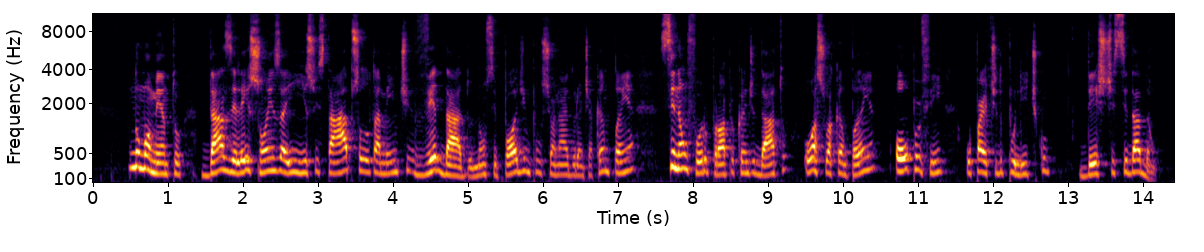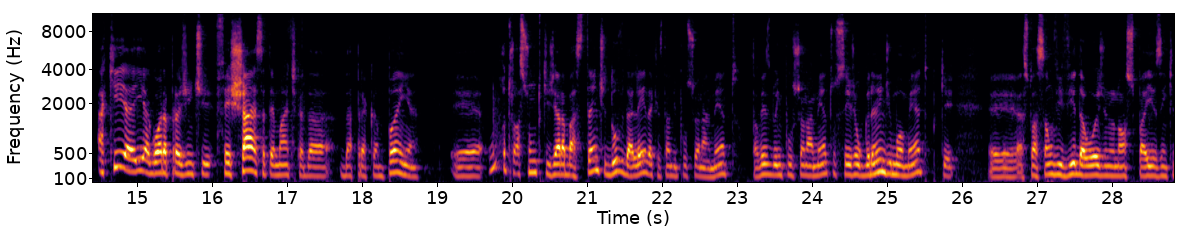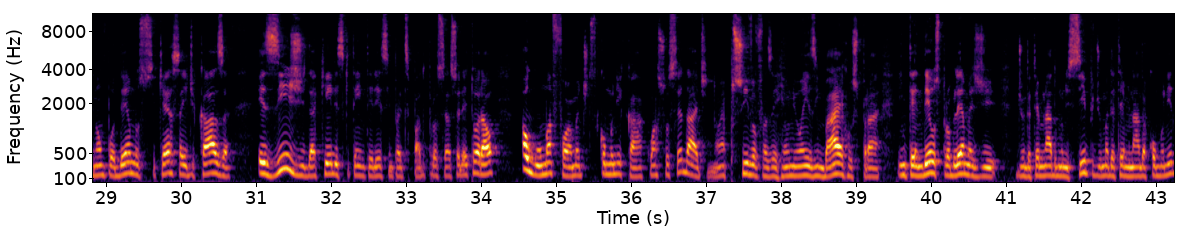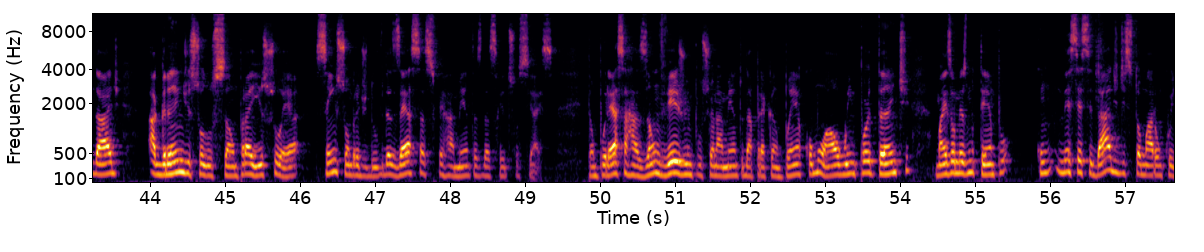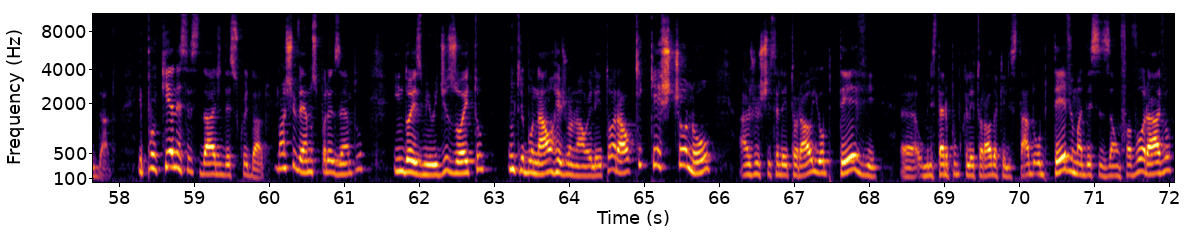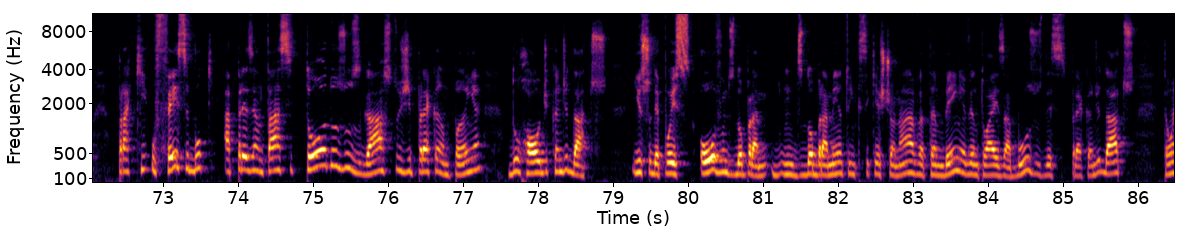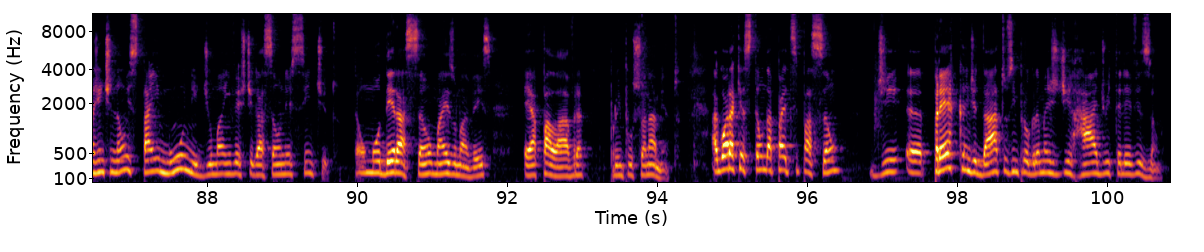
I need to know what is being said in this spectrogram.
No momento das eleições, aí isso está absolutamente vedado. Não se pode impulsionar durante a campanha se não for o próprio candidato ou a sua campanha, ou, por fim, o partido político deste cidadão. Aqui, aí, agora, para a gente fechar essa temática da, da pré-campanha, é, um outro assunto que gera bastante dúvida, além da questão do impulsionamento, talvez do impulsionamento seja o grande momento, porque é, a situação vivida hoje no nosso país em que não podemos sequer sair de casa exige daqueles que têm interesse em participar do processo eleitoral alguma forma de se comunicar com a sociedade. Não é possível fazer reuniões em bairros para entender os problemas de, de um determinado município, de uma determinada comunidade. A grande solução para isso é, sem sombra de dúvidas, essas ferramentas das redes sociais. Então, por essa razão, vejo o impulsionamento da pré-campanha como algo importante, mas ao mesmo tempo com necessidade de se tomar um cuidado. E por que a necessidade desse cuidado? Nós tivemos, por exemplo, em 2018, um tribunal regional eleitoral que questionou a justiça eleitoral e obteve, uh, o Ministério Público Eleitoral daquele estado obteve uma decisão favorável para que o Facebook apresentasse todos os gastos de pré-campanha do hall de candidatos. Isso depois houve um, desdobra um desdobramento em que se questionava também eventuais abusos desses pré-candidatos. Então a gente não está imune de uma investigação nesse sentido. Então, moderação, mais uma vez, é a palavra para o impulsionamento. Agora, a questão da participação de eh, pré-candidatos em programas de rádio e televisão.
